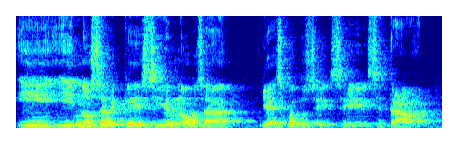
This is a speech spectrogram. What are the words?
Y, no sabe qué decir, ¿no? O sea, ya es cuando se, se, se traba.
